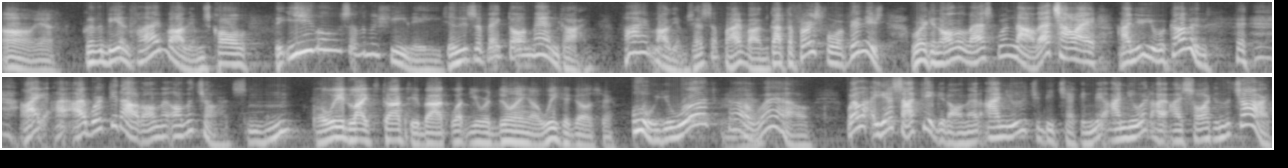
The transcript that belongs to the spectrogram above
Oh, yeah. Going to be in five volumes called The Evils of the Machine Age and Its Effect on Mankind. Five volumes, yes, sir, five volumes. Got the first four finished. Working on the last one now. That's how I, I knew you were coming. I, I, I worked it out on the, on the charts. Mm-hmm. Well, we'd like to talk to you about what you were doing a week ago, sir. Oh, you would? Oh, well. Well, uh, yes, I figured on that. I knew that you'd be checking me. I knew it. I, I saw it in the chart.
